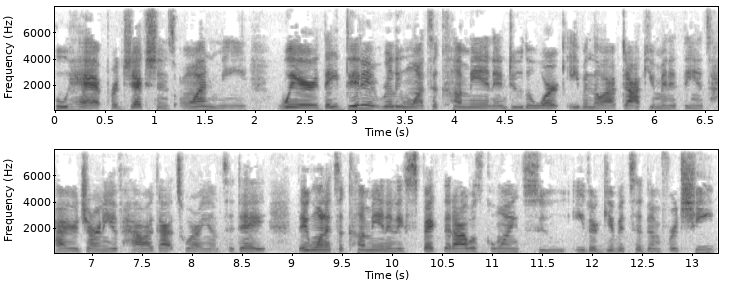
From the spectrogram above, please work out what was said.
who had projections on me where they didn't really want to come in and do the work, even though I've documented the entire journey of how I got to where I am today. They wanted to come in and expect that I was going to either give it to them for cheap,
